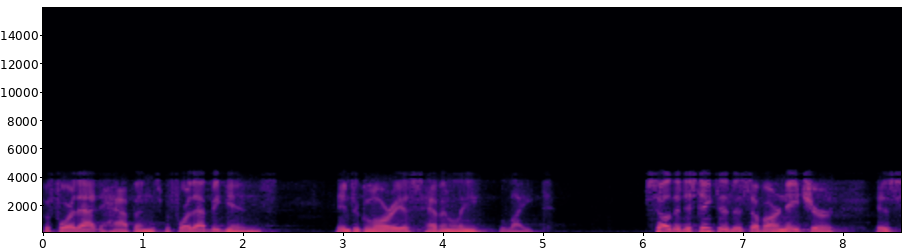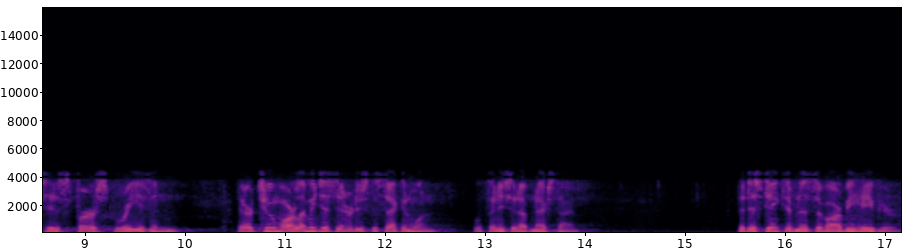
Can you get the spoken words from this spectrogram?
before that happens, before that begins, into glorious heavenly light. So, the distinctiveness of our nature is his first reason. There are two more. Let me just introduce the second one. We'll finish it up next time the distinctiveness of our behavior.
